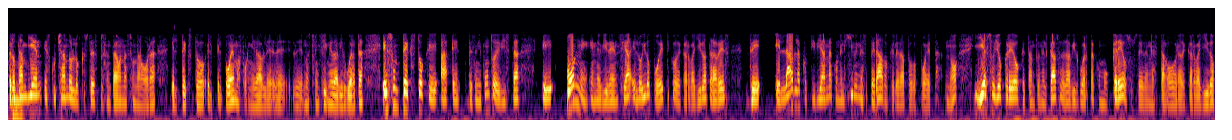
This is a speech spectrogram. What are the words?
pero también escuchando lo que ustedes presentaban hace una hora, el texto, el, poema formidable de, nuestro insigne David Huerta, es un texto que, ah, eh, desde mi punto de vista, eh, pone en evidencia el oído poético de Carballido a través de el habla cotidiana con el giro inesperado que le da todo poeta, ¿no? Y eso yo creo que tanto en el caso de David Huerta como creo sucede en esta obra de Carballido,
